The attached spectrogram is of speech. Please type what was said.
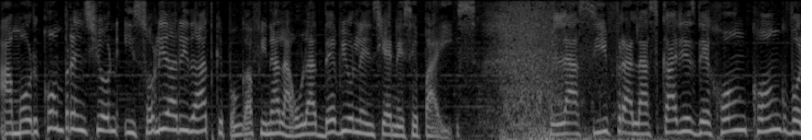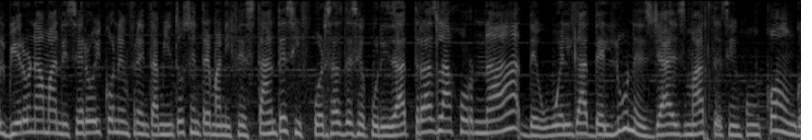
amor, comprensión y solidaridad que ponga fin a la ola de violencia en ese país. La cifra, las calles de Hong Kong volvieron a amanecer hoy con enfrentamientos entre manifestantes y fuerzas de seguridad tras la jornada de huelga del lunes, ya es martes en Hong Kong,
